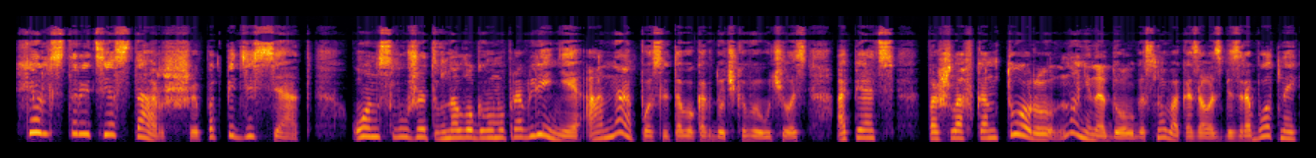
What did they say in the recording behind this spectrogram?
Хельстеры те старше, под пятьдесят. Он служит в налоговом управлении, а она, после того, как дочка выучилась, опять пошла в контору, но ненадолго, снова оказалась безработной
